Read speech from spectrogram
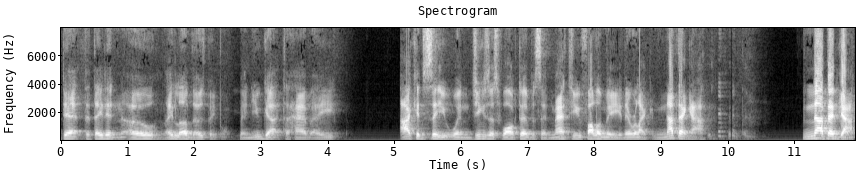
debt that they didn't owe. They loved those people. Man, you got to have a. I could see when Jesus walked up and said, "Matthew, follow me." They were like, "Not that guy. not that guy.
